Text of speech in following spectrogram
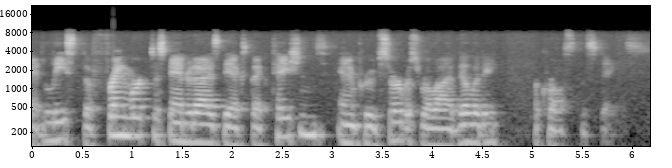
at least the framework to standardize the expectations and improve service reliability across the states.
